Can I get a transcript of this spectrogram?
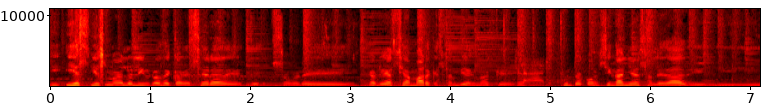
Y, es, y, es, uno de los libros de cabecera de, sobre Gabriel García Márquez también, ¿no? Que junto con Cien años de soledad y,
